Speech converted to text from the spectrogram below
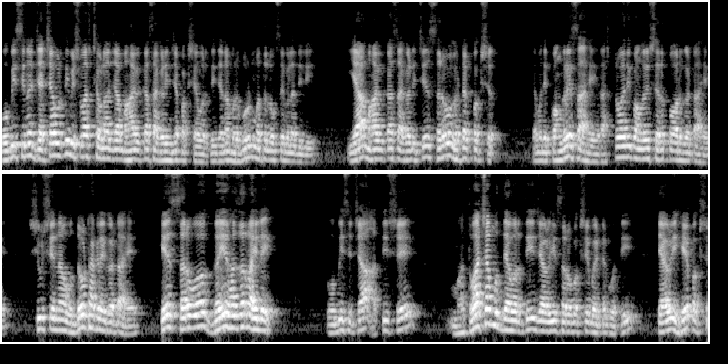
ओबीसीनं ज्याच्यावरती विश्वास ठेवला ज्या महाविकास आघाडीच्या पक्षावरती ज्यांना भरभरून मतं लोकसभेला दिली या महाविकास आघाडीचे सर्व घटक पक्ष त्यामध्ये काँग्रेस आहे राष्ट्रवादी काँग्रेस शरद पवार गट आहे शिवसेना उद्धव ठाकरे गट आहे हे सर्व गैरहजर राहिले. ओबीसीच्या अतिशय महत्त्वाच्या मुद्द्यावरती ज्यावेळी ही सर्वपक्षीय बैठक होती त्यावेळी हे पक्ष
